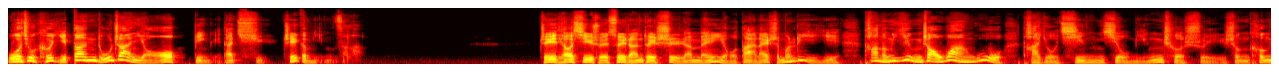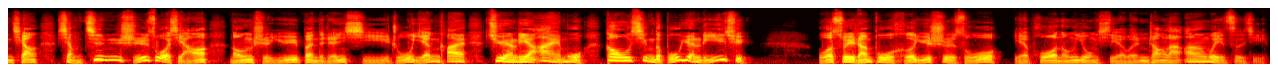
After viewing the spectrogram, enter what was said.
我就可以单独占有，并给他取这个名字了。这条溪水虽然对世人没有带来什么利益，它能映照万物，它又清秀明澈，水声铿锵，像金石作响，能使愚笨的人喜逐颜开，眷恋爱慕，高兴的不愿离去。我虽然不合于世俗，也颇能用写文章来安慰自己。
